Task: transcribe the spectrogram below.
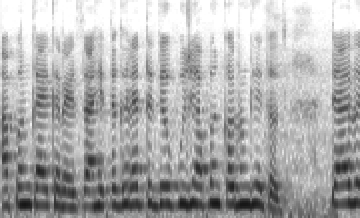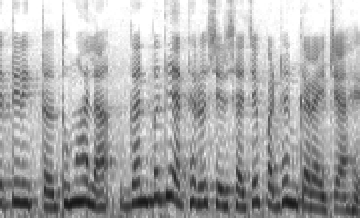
आपण काय करायचं आहे? तर घरात तर देवपूजा आपण करून घेतोच. त्या व्यतिरिक्त तुम्हाला गणपती अथर्व शीर्षाचे पठण करायचे आहे.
